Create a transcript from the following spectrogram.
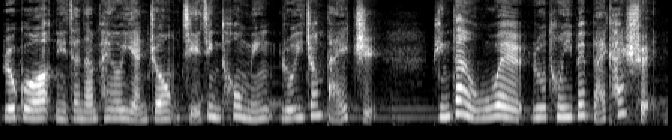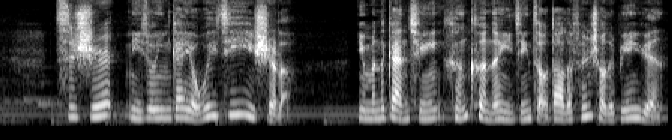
如果你在男朋友眼中洁净透明如一张白纸，平淡无味如同一杯白开水，此时你就应该有危机意识了。你们的感情很可能已经走到了分手的边缘。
